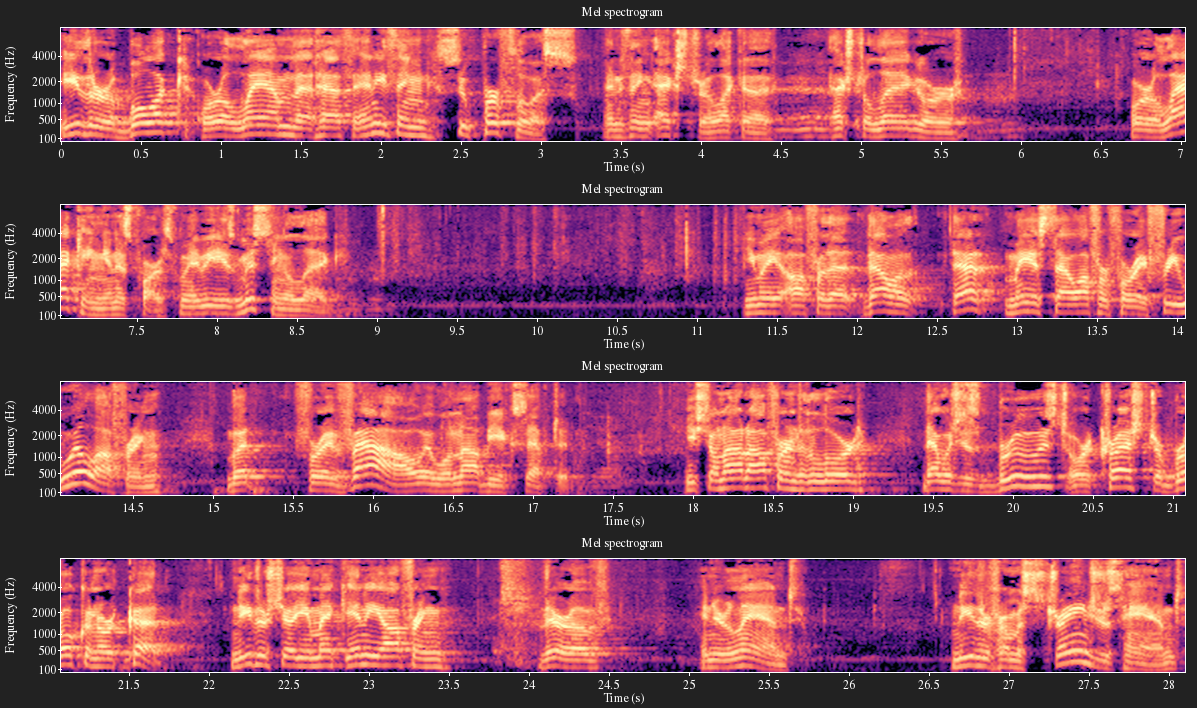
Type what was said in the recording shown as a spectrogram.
either a bullock or a lamb that hath anything superfluous, anything extra, like a extra leg or or lacking in his parts. Maybe he's missing a leg. You may offer that. Thou, that mayest thou offer for a free will offering, but for a vow it will not be accepted. You shall not offer unto the Lord that which is bruised or crushed or broken or cut. Neither shall you make any offering thereof in your land. Neither from a stranger's hand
